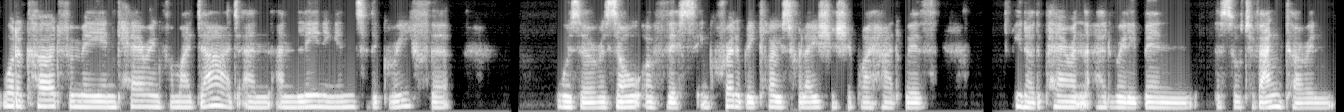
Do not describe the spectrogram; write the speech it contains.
what occurred for me in caring for my dad and and leaning into the grief that was a result of this incredibly close relationship I had with you know the parent that had really been the sort of anchor in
